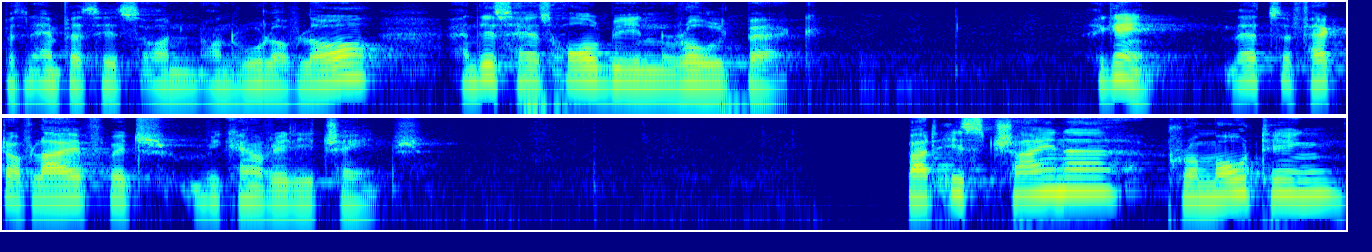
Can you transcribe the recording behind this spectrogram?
with an emphasis on, on rule of law, and this has all been rolled back. Again, that's a fact of life which we cannot really change. But is China promoting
